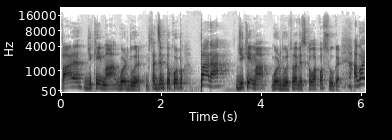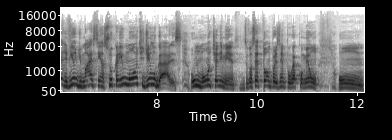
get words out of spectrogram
para de queimar gordura. Você está dizendo para o teu corpo parar de queimar gordura toda vez que coloca o açúcar. Agora, adivinham demais tem açúcar em um monte de lugares, um monte de alimentos. Se você toma, por exemplo, vai comer um, um,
